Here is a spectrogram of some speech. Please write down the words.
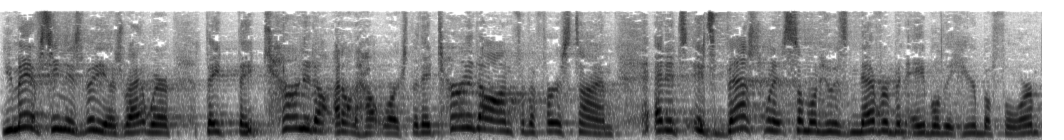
You may have seen these videos, right, where they, they turn it on. I don't know how it works, but they turn it on for the first time. And it's, it's best when it's someone who has never been able to hear before.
